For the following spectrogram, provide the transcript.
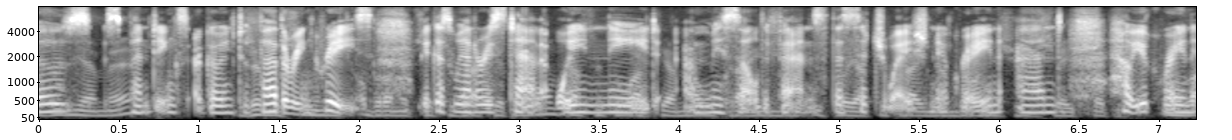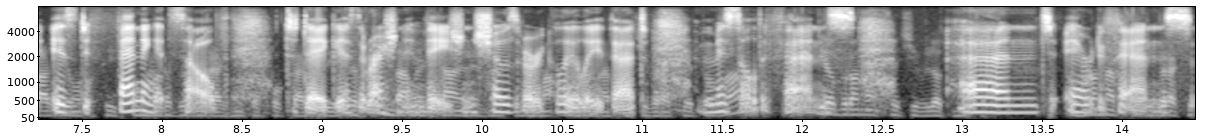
those spendings are going to further increase because we understand that we need a missile defense, the situation in Ukraine and how Ukraine is defending itself today against the Russian invasion shows very clearly that missile defense and air defense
